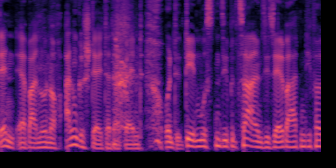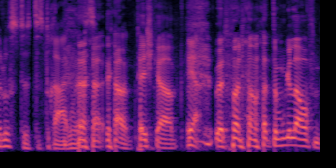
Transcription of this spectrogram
denn er war nur noch Angestellter der Band und den mussten sie bezahlen. Sie selber hatten die Verluste zu tragen. Ja, Pech gehabt. Ja. Wird man da mal dumm gelaufen.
